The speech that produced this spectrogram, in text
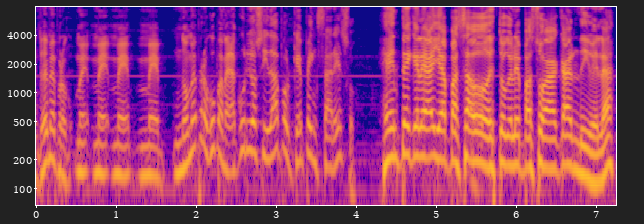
Entonces me, me- me- me- me- no me preocupa, me da curiosidad por qué pensar eso. Gente que le haya pasado esto que le pasó a Candy, ¿verdad?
